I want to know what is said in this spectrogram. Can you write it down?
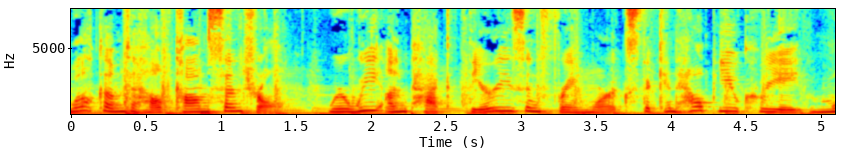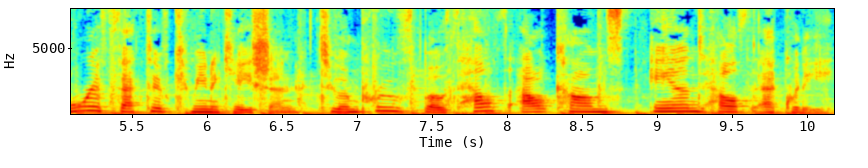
Welcome to HealthComm Central, where we unpack theories and frameworks that can help you create more effective communication to improve both health outcomes and health equity.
